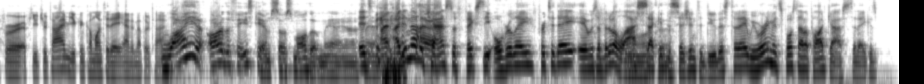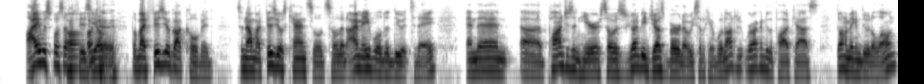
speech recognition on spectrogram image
for a future time, you can come on today and another time. Why are the face cams so small though, man? Yeah, It's man. I, I didn't have a chance to fix the overlay for today. It was a bit of a last Oh, second okay. decision to do this today. We weren't even supposed to have a podcast today because I was supposed to have a Oh, physio, okay. but my physio got COVID. So now my physio's canceled. So then I'm able to do it today. And then uh, Ponch is in here, so it's going to be just Berto. We said, okay, we're not we're not going to do the podcast. Don't want to make him do it alone.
